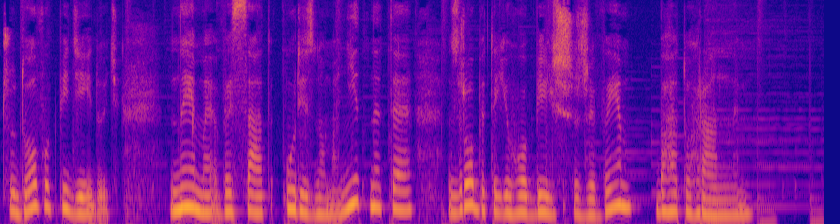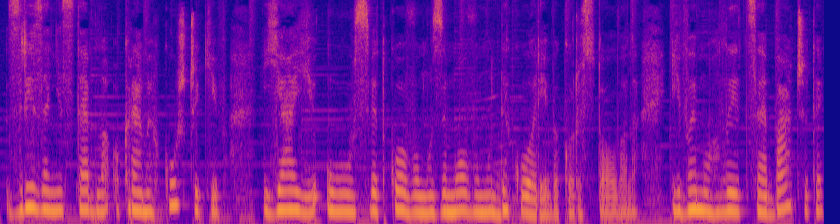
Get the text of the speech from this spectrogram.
чудово підійдуть. Ними ви сад урізноманітните, зробите його більш живим, багатогранним. Зрізані стебла окремих кущиків я й у святковому зимовому декорі використовувала, і ви могли це бачити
